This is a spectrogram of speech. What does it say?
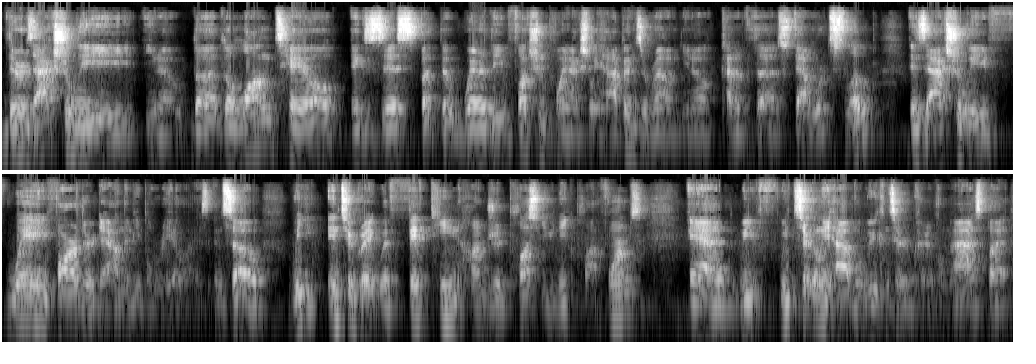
there's actually you know the the long tail exists but the where the inflection point actually happens around you know kind of the downward slope is actually way farther down than people realize and so we integrate with 1500 plus unique platforms and we've we certainly have what we consider critical mass, but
